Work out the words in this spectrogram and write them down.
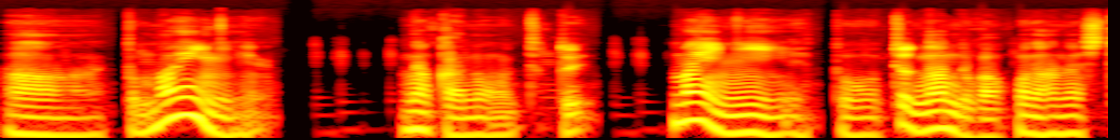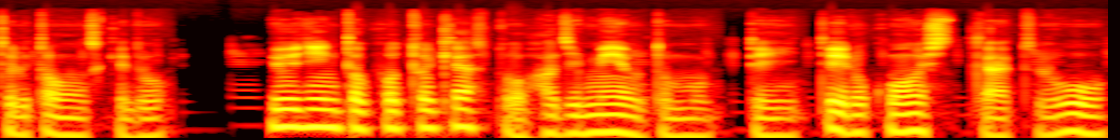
あと前に、なんかあの、ちょっと前に、えっと、ちょっと何度かこの話してると思うんですけど、友人とポッドキャストを始めようと思っていて、録音してたやつを、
